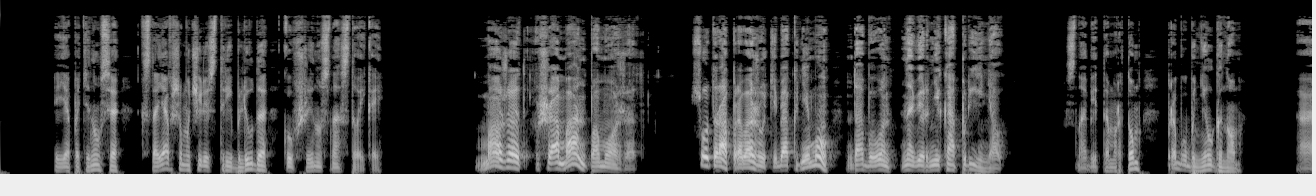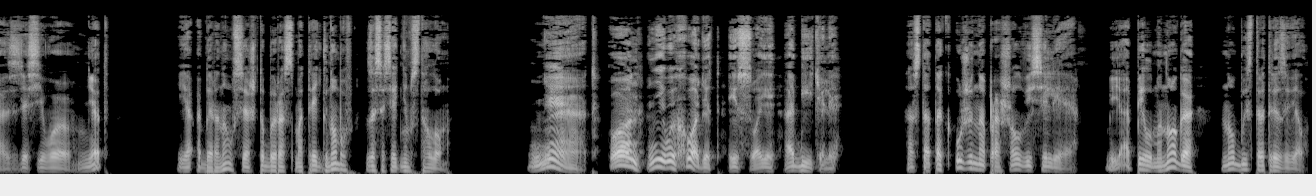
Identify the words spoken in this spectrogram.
Я потянулся к стоявшему через три блюда кувшину с настойкой. Может, шаман поможет? С утра провожу тебя к нему, дабы он наверняка принял. С набитым ртом пробубнил гном. А здесь его нет? Я обернулся, чтобы рассмотреть гномов за соседним столом. Нет, он не выходит из своей обители. Остаток ужина прошел веселее. Я пил много, но быстро трезвел.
